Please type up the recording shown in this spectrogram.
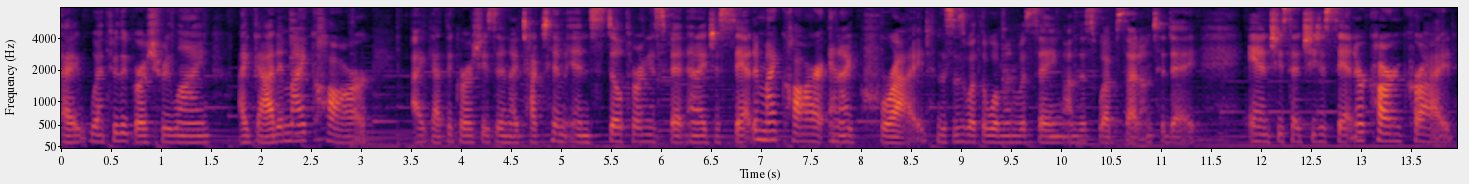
I went through the grocery line. I got in my car. I got the groceries in. I tucked him in, still throwing his fit, and I just sat in my car and I cried. This is what the woman was saying on this website on today. And she said she just sat in her car and cried.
